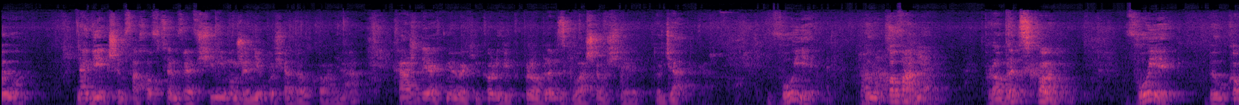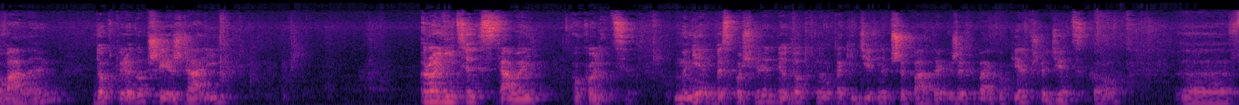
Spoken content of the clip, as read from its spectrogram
był największym fachowcem we wsi, mimo że nie posiadał konia. Każdy, jak miał jakikolwiek problem, zgłaszał się do dziadka. Wujek był Problem kowalem. Problem z koniem. Wujek był kowalem, do którego przyjeżdżali rolnicy z całej okolicy. Mnie bezpośrednio dotknął taki dziwny przypadek, że chyba jako pierwsze dziecko e, w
